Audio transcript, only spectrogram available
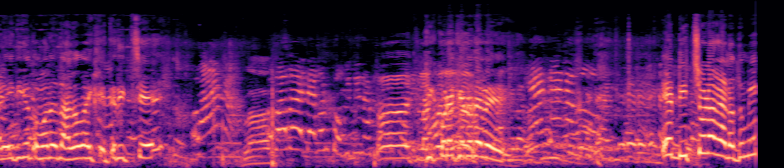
আর এইদিকে তোমাদের দাদাভাই খেতে দিচ্ছে। ঠিক করে খেতে দেবে। এ দিচ্ছ না কেন তুমি?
